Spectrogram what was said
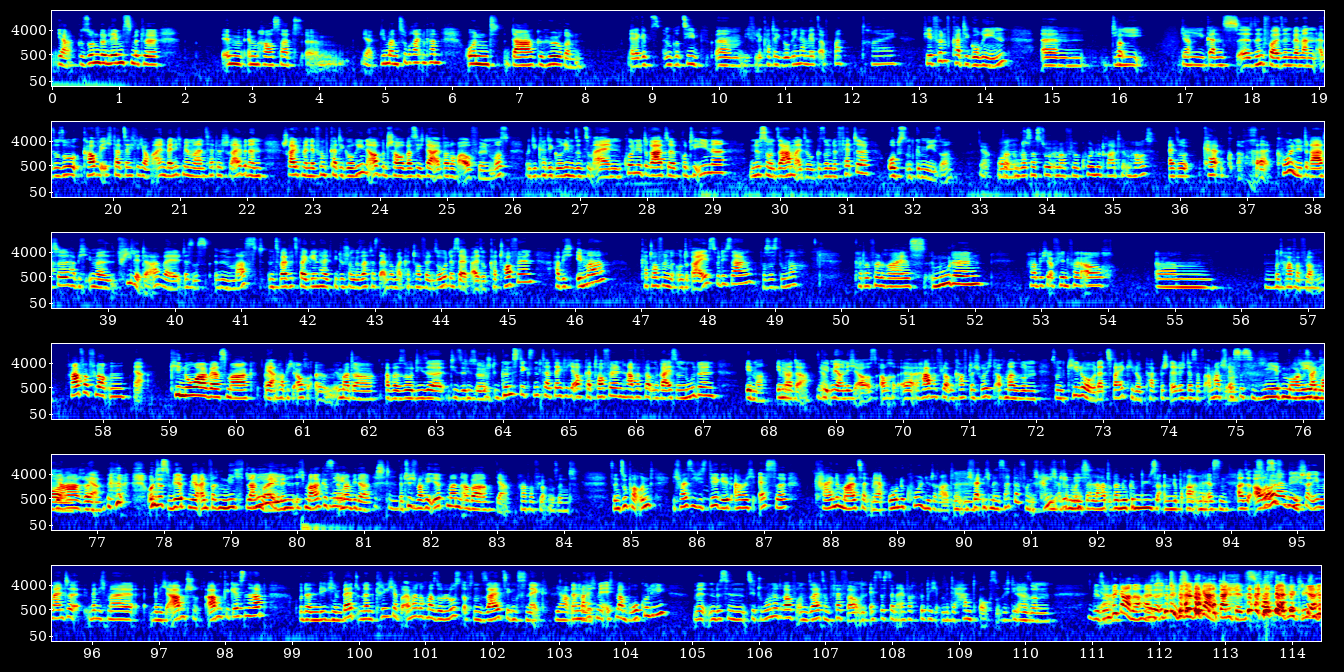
ja, gesunde Lebensmittel im, im Haus hat, ähm, ja, die man zubereiten kann. Und da gehören. Ja, da gibt es im Prinzip, ähm, wie viele Kategorien haben wir jetzt aufgemacht? Drei, vier, fünf Kategorien, ähm, die, die ja. ganz äh, sinnvoll sind, wenn man, also so kaufe ich tatsächlich auch ein, wenn ich mir mal einen Zettel schreibe, dann schreibe ich meine fünf Kategorien auf und schaue, was ich da einfach noch auffüllen muss. Und die Kategorien sind zum einen Kohlenhydrate, Proteine, Nüsse und Samen, also gesunde Fette, Obst und Gemüse. Ja. Und, und was hast du immer für Kohlenhydrate im Haus? Also Ka Kohlenhydrate habe ich immer viele da, weil das ist ein Must. Im Zweifelsfall gehen halt, wie du schon gesagt hast, einfach mal Kartoffeln so. Deshalb, also Kartoffeln habe ich immer. Kartoffeln und Reis, würde ich sagen. Was hast du noch? Kartoffeln, Reis, Nudeln habe ich auf jeden Fall auch. Ähm, und Haferflocken. Haferflocken. Ja. Quinoa, wer es mag, ähm, ja. ähm, habe ich auch ähm, immer da. Aber so diese, diese, diese, günstigsten tatsächlich auch Kartoffeln, Haferflocken, Reis und Nudeln, immer, immer ja. da. Ja. Geht mir auch nicht aus. Auch äh, Haferflocken, kauft euch ruhig auch mal so ein, so ein Kilo oder zwei Kilo Pack, bestellt euch das auf Amazon. Ich esse es jeden Morgen jeden seit Morgen. Jahren. und es wird mir einfach nicht langweilig. Nee. Ich mag es nee. immer wieder. Natürlich variiert man, aber ja, Haferflocken sind sind super. Und ich weiß nicht, wie es dir geht, aber ich esse keine Mahlzeit mehr ohne Kohlenhydrate. Mm -mm. Ich werde nicht mehr satt davon. Ich kann nicht einfach nur einen Salat oder nur Gemüse angebraten mm essen. Also außer, wie ich schon eben meinte, wenn ich mal, wenn ich Abend, Abend gegessen habe und dann liege ich im Bett und dann kriege ich auf einmal noch mal so Lust auf so einen salzigen Snack. Ja, okay. Dann mache ich mir echt mal Brokkoli mit ein bisschen Zitrone drauf und Salz und Pfeffer und esse das dann einfach wirklich mit der Hand auch so richtig ja. wie so ein wie ja. so ein Veganer halt. Wie so ein typischer Veganer, danke. Das passt halt wirklich. Ja.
